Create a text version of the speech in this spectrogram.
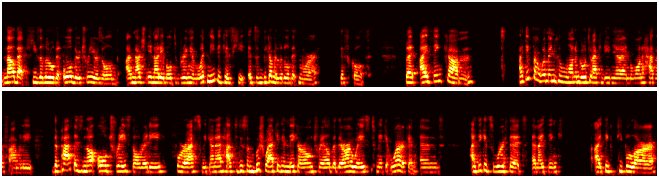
now that he's a little bit older, three years old, I'm actually not able to bring him with me because he it's become a little bit more difficult. But I think um, I think for women who want to go to academia and want to have a family, the path is not all traced already for us. We kind of have to do some bushwhacking and make our own trail, but there are ways to make it work. And, and I think it's worth it. And I think, I think people are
